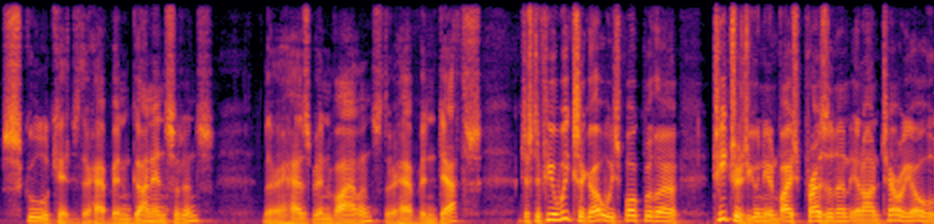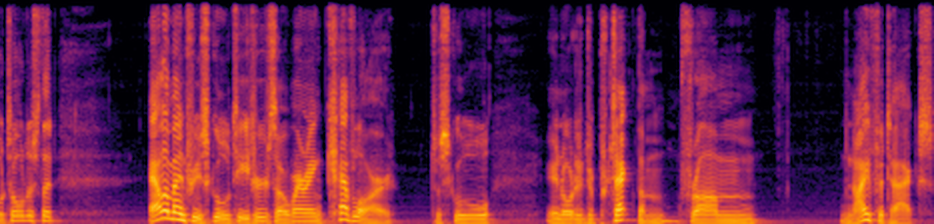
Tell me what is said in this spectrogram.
school kids? There have been gun incidents, there has been violence, there have been deaths. Just a few weeks ago, we spoke with a teachers union vice president in Ontario who told us that elementary school teachers are wearing Kevlar to school in order to protect them from knife attacks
